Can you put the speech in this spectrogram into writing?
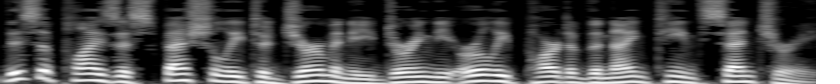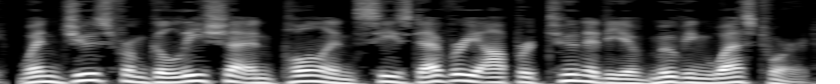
This applies especially to Germany during the early part of the 19th century, when Jews from Galicia and Poland seized every opportunity of moving westward.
